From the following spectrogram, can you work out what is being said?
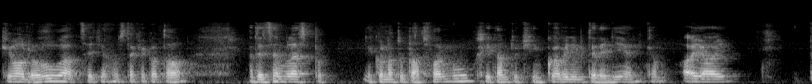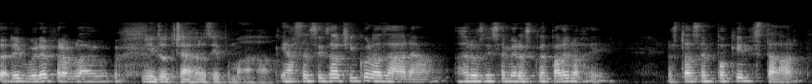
kilo dolů a cítil jsem se tak jako to. A teď jsem vlez po, jako na tu platformu, chytám tu činku a vidím ty lidi a říkám, ojoj, tady bude problém. Mně to třeba hrozně pomáhá. Já jsem si vzal činku na záda, hrozně se mi rozklepaly nohy. Dostal jsem pokyn start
